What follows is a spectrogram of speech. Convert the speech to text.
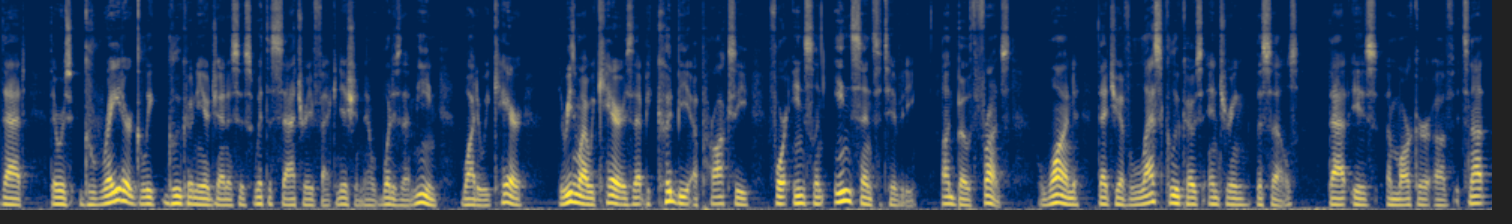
that there was greater glu- gluconeogenesis with the saturated fat condition. Now, what does that mean? Why do we care? The reason why we care is that it could be a proxy for insulin insensitivity on both fronts. One, that you have less glucose entering the cells. That is a marker of, it's not,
